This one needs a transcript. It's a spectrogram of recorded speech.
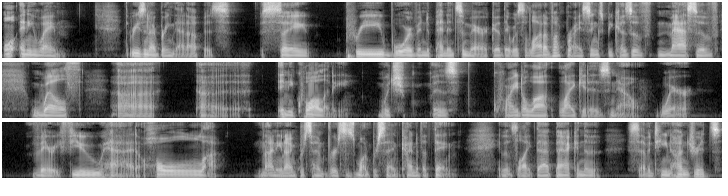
well, anyway, the reason I bring that up is say pre War of Independence America, there was a lot of uprisings because of massive wealth uh, uh, inequality, which is quite a lot like it is now, where very few had a whole lot 99% versus 1% kind of a thing. It was like that back in the 1700s,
